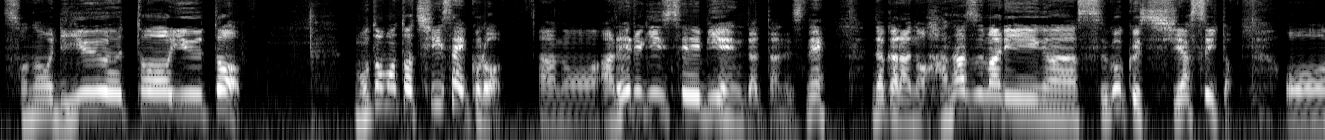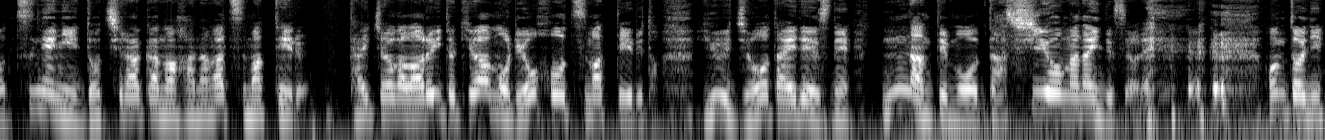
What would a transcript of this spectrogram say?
その理由というと、もともと小さい頃、あの、アレルギー性鼻炎だったんですね。だからあの、鼻詰まりがすごくしやすいと。常にどちらかの鼻が詰まっている。体調が悪い時はもう両方詰まっているという状態でですね、んなんてもう出しようがないんですよね。本当に、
